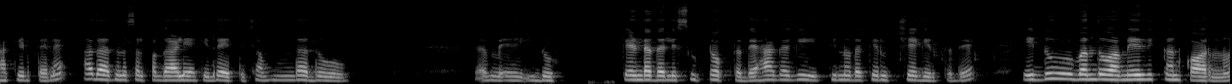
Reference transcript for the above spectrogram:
ಹಾಕಿಡ್ತೇನೆ. ಅದಾದ್ಮೇಲೆ ಸ್ವಲ್ಪ ಗಾಳಿ ಹಾಕಿದರೆ ಆಯಿತು. ಚಂದದು ಇದು ಕೆಂಡದಲ್ಲಿ ಸುಟ್ಟೋಗ್ತದೆ. ಹಾಗಾಗಿ ತಿನ್ನೋದಕ್ಕೆ ರುಚಿಯಾಗಿರ್ತದೆ. ಇದು ಬಂದು ಅಮೇರಿಕನ್ ಕಾರ್ನು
